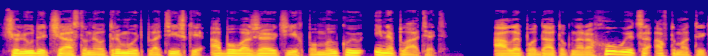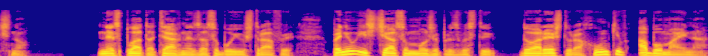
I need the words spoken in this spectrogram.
що люди часто не отримують платіжки або вважають їх помилкою і не платять. Але податок нараховується автоматично. Несплата тягне за собою штрафи, пеню із часом може призвести до арешту рахунків або майна.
